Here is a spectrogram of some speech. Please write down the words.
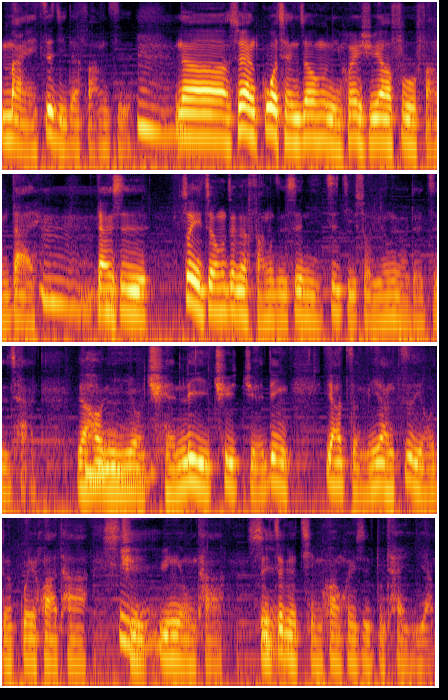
买自己的房子，嗯，那虽然过程中你会需要付房贷，嗯，但是最终这个房子是你自己所拥有的资产，然后你有权利去决定要怎么样自由的规划它，去运用它，所以这个情况会是不太一样。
